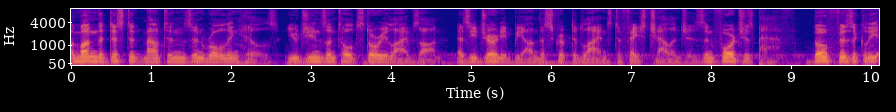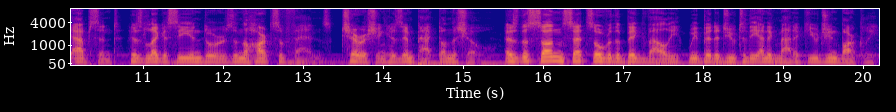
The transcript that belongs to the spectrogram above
Among the distant mountains and rolling hills, Eugene's untold story lives on, as he journeyed beyond the scripted lines to face challenges and forge his path. Though physically absent, his legacy endures in the hearts of fans, cherishing his impact on the show. As the sun sets over the Big Valley, we bid adieu to the enigmatic Eugene Barkley,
